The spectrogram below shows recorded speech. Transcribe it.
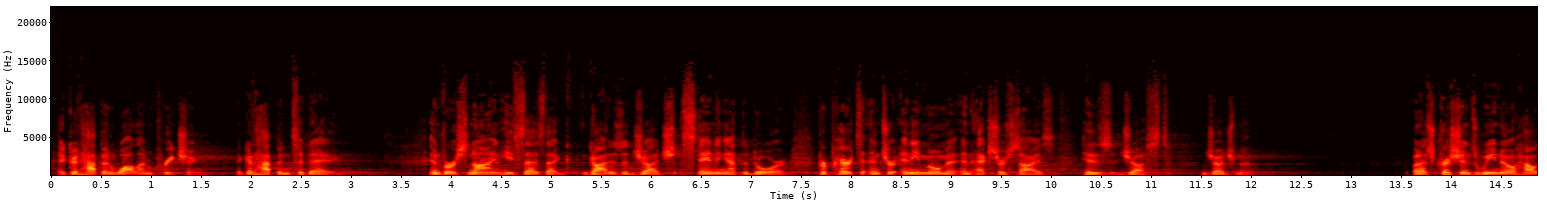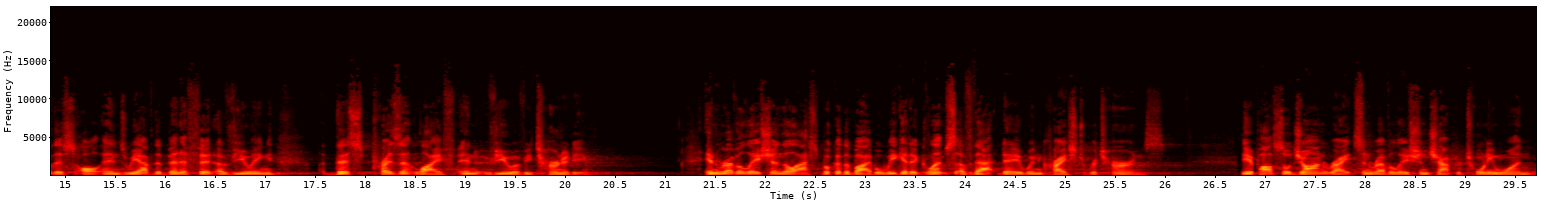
It could happen while I'm preaching. It could happen today. In verse 9, he says that God is a judge standing at the door, prepared to enter any moment and exercise his just judgment. But as Christians, we know how this all ends. We have the benefit of viewing this present life in view of eternity. In Revelation, the last book of the Bible, we get a glimpse of that day when Christ returns. The Apostle John writes in Revelation chapter 21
